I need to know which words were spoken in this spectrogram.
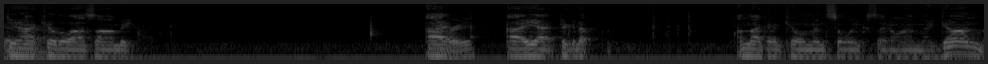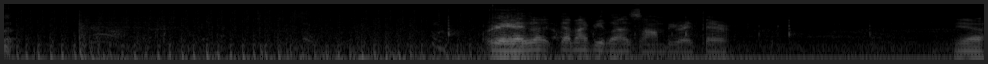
do not kill the last zombie. You I ready? uh yeah, pick it up. I'm not gonna kill him instantly because I don't have my gun, but Okay, yeah, that, that might be last zombie right there. Yeah.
